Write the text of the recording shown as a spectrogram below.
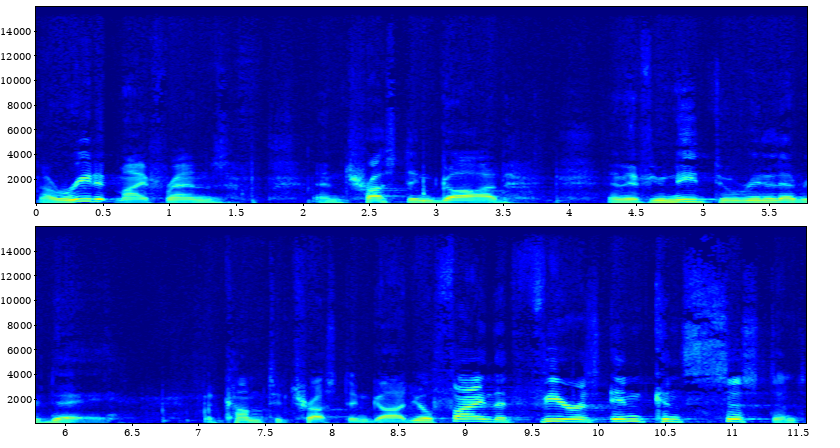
Now, read it, my friends, and trust in God. And if you need to, read it every day. but come to trust in God. You'll find that fear is inconsistent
